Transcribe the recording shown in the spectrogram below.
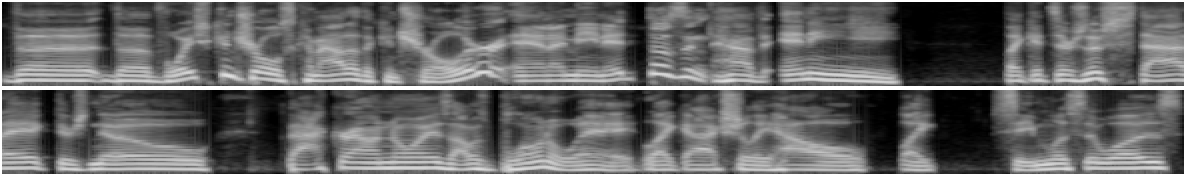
The the voice controls come out of the controller, and I mean, it doesn't have any like it. There's no static. There's no background noise. I was blown away, like actually how like seamless it was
